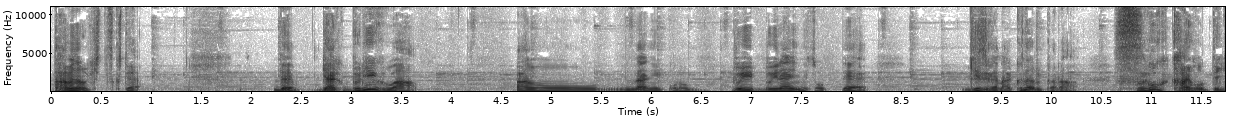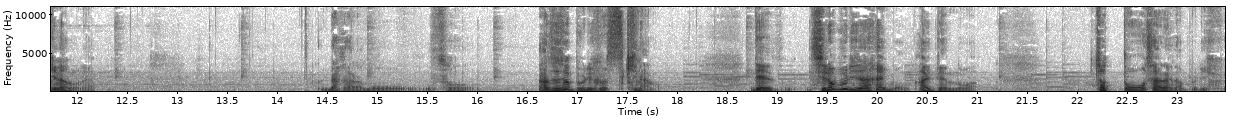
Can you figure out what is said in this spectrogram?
ダメなのきつくて。で逆ブリーフはあのー、何？この V, v ラインに沿って生地がなくなるからすごく開放的なのね。だからもうそう。私はブリーフ好きなの。で白ブリじゃないもん履いてんのは。ちょっとおしゃれなブリーフ。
